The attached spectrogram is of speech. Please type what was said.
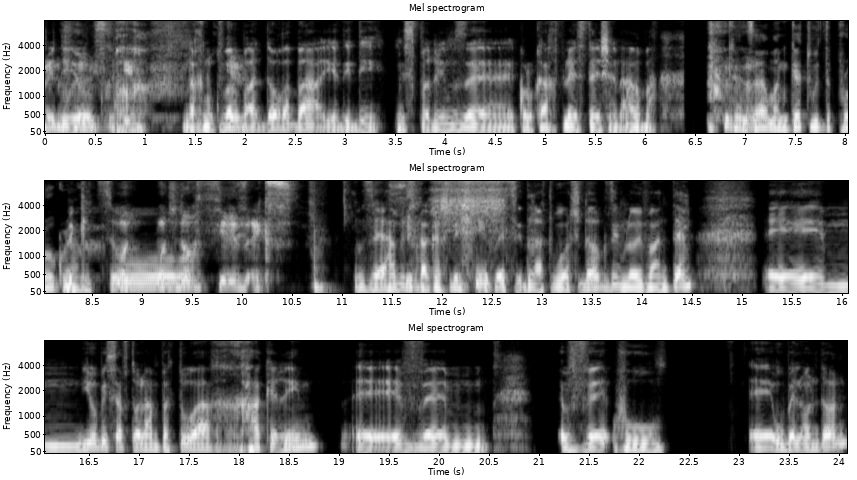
בדיוק. אנחנו כבר כן. בדור הבא ידידי מספרים זה כל כך PlayStation 4 כן זרמן get with the program. בקיצור וואץ' דוגס סיריס אקס. זה המשחק השלישי בסדרת Watch Dogs אם לא הבנתם. יוביסופט עולם פתוח האקרים אה, ו- והוא אה, הוא בלונדון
